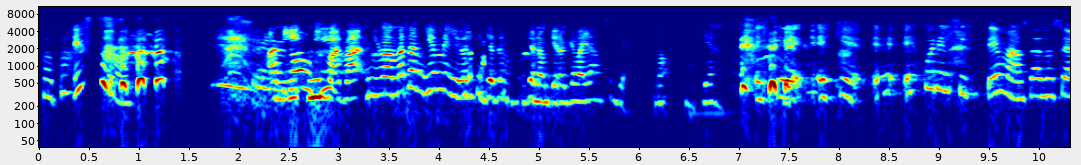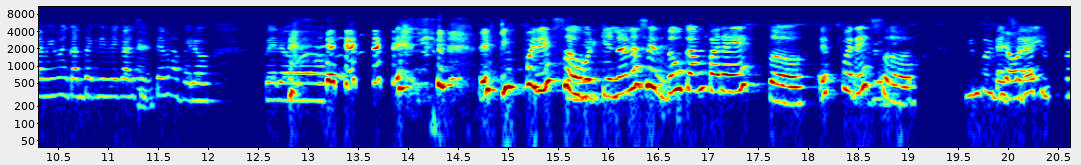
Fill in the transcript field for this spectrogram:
papá. Eso. A mí, mi papá, mi mamá también me llevó al psiquiatra. Yo no quiero que vayas al psiquiatra. No, no quiero. Es que, es que es, es por el sistema, o sea, no sé, a mí me encanta criticar el Eh. sistema, pero, pero es que es por eso, porque no nos educan para esto, es por eso. Siento que ahora se está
